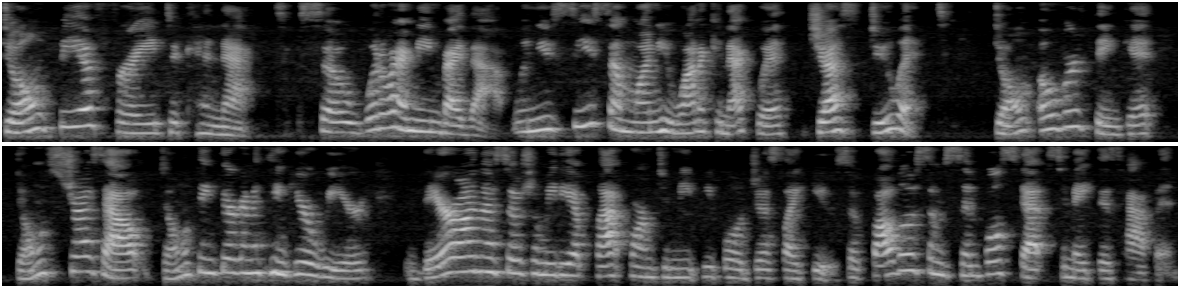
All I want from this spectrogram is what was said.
Don't be afraid to connect. So, what do I mean by that? When you see someone you want to connect with, just do it. Don't overthink it. Don't stress out. Don't think they're going to think you're weird. They're on a social media platform to meet people just like you. So, follow some simple steps to make this happen.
